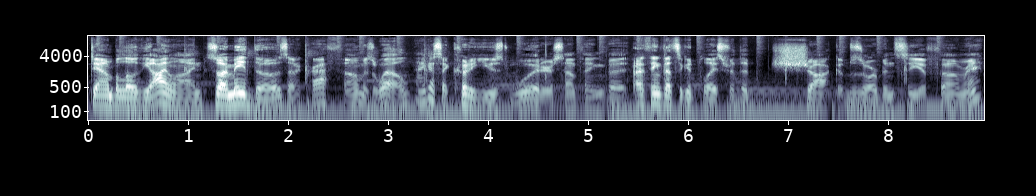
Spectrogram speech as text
down below the eye line, so I made those out of craft foam as well. I guess I could have used wood or something, but I think that's a good place for the shock absorbency of foam, right?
